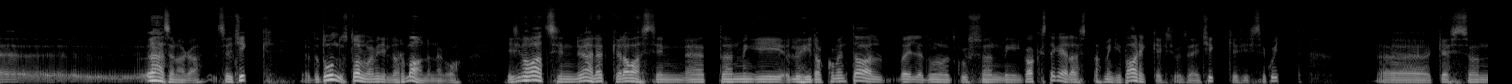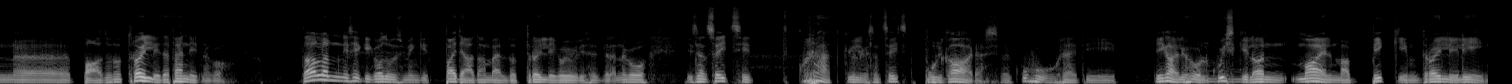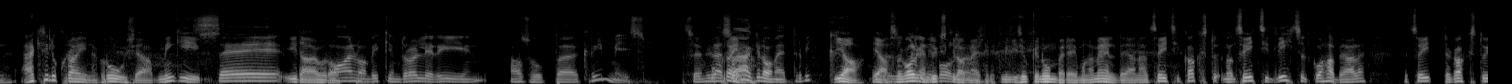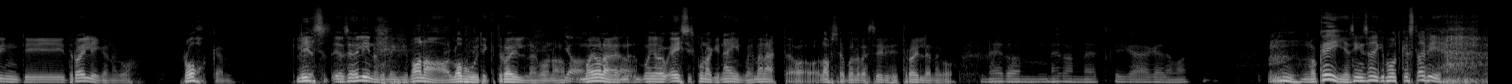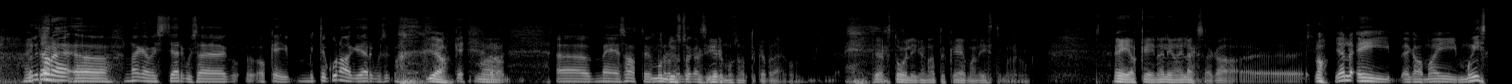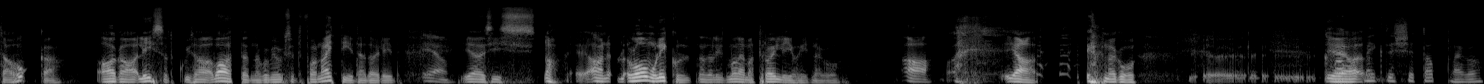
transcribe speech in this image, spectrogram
ühesõnaga, see tšikk, ta tundus tol momendil normaalne nagu. ja siis ma vaatasin, ühel hetkel avastasin, et on mingi lühidokumentaal välja tulnud, kus on mingi kaks tegelast, noh, mingi paarik, eks ju, see tšikk ja siis see kutt, kes on öö, paadunud trollide fännid nagu. tal on isegi kodus mingid padjad ammeldud trollikujulised nagu ja siis nad sõitsid, kurat küll, kas nad sõitsid Bulgaariasse või kuhu kuradi igal juhul Mm. kuskil on maailma pikim trolliliin, äkki see oli Ukraina, Gruusia, mingi see maailma Ida-Euroopa. pikim trolliriin asub äh, Krimmis. see on üle saja kilomeetri pikk. jaa, See sada kolmkümmend üks kilomeetrit, mingi niisugune number jäi mulle meelde ja nad sõitsid kaks, nad sõitsid lihtsalt koha peale, et sõita kaks tundi trolliga nagu, rohkem. lihtsalt ja see oli nagu mingi vana lobudik troll nagu noh, ma ei ole ma ei ole Eestis kunagi näinud, ma ei mäleta lapsepõlvest selliseid trolle nagu. Need on, need on need kõige ägedamad. okei okay,, ja siin saigi podcast läbi. oli tore äh,, nägemist järgmise, okei okay,, mitte kunagi järgmise, jah okei, ma äh, meie saatejuht mul just hakkas hirmus natuke praegu. peaks tooliga natuke eemale istuma nagu. ei, okei okay,, nali naljaks, aga äh, noh, jälle ei, ega ma ei mõista hukka, aga lihtsalt, kui sa vaatad nagu millised fanatid nad olid jaa. ja siis noh, loomulikult nad olid mõlemad trollijuhid nagu ja nagu can't ja make this shit up nagu.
